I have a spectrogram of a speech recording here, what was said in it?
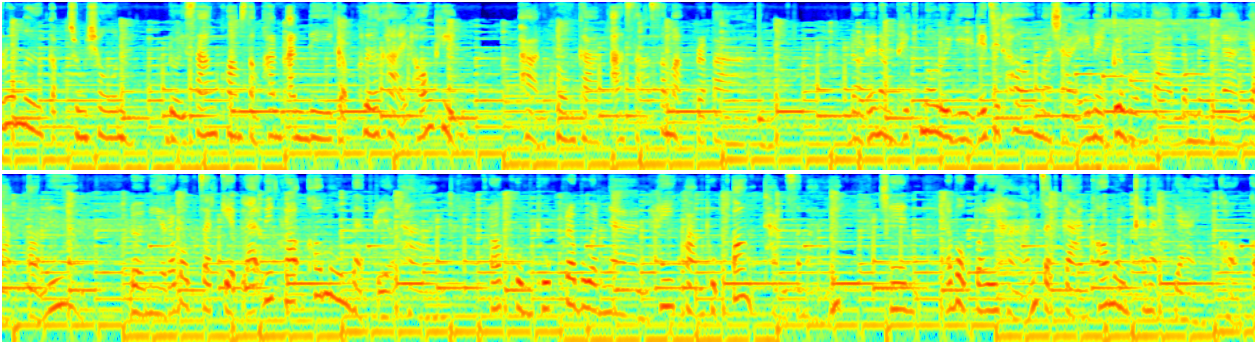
ร่วมมือกับชุมชน โดยสร้างความสัมพันธ์อันดีกับเครือข่ายท้องถิ่น ผ่านโครงการอาสาสมัครประปา เราได้นำเทคโนโลยีดิจิทัลมาใช้ในกระบวนการดำเนินงานอย่างต่อเนื่อง โดยมีระบบจัดเก็บและวิเคราะห์ข้อมูลแบบเรียลไทม์ครอบคลุมทุกกระบวนงานให้ความถูกต้องทันสมัย เช่น ระบบบริหารจัดการข้อมูลขนาดใหญ่ของก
